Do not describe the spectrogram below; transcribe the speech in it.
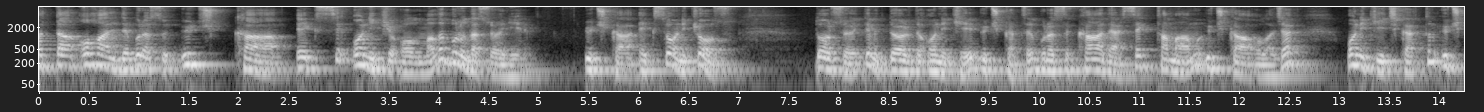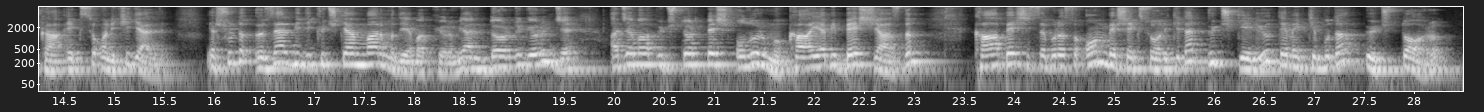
Hatta o halde burası 3K eksi 12 olmalı. Bunu da söyleyelim. 3K eksi 12 olsun. Doğru söyledik değil mi? 4'e 12 3 katı. Burası K dersek tamamı 3K olacak. 12'yi çıkarttım. 3K eksi 12 geldi. Ya şurada özel bir dik üçgen var mı diye bakıyorum. Yani 4'ü görünce acaba 3, 4, 5 olur mu? K'ya bir 5 yazdım. K 5 ise burası 15 eksi 12'den 3 geliyor. Demek ki bu da 3 doğru.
